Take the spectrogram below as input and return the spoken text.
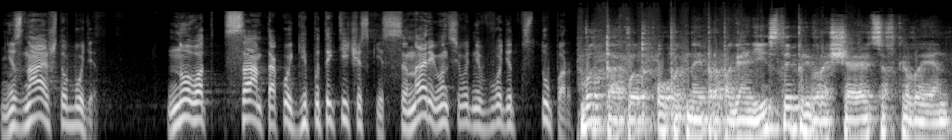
Не знаю, что будет. Но вот сам такой гипотетический сценарий, он сегодня вводит в ступор. Вот так вот опытные пропагандисты превращаются в КВН.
